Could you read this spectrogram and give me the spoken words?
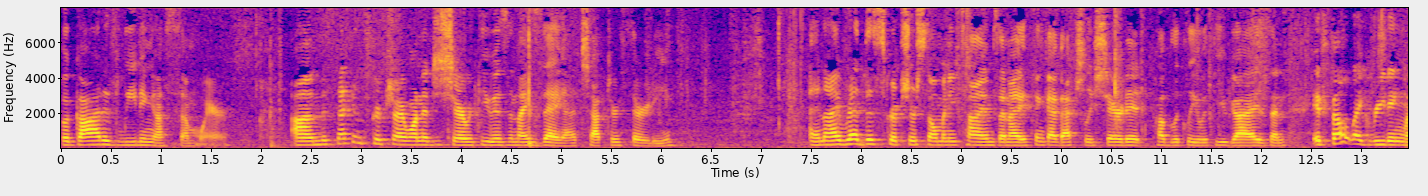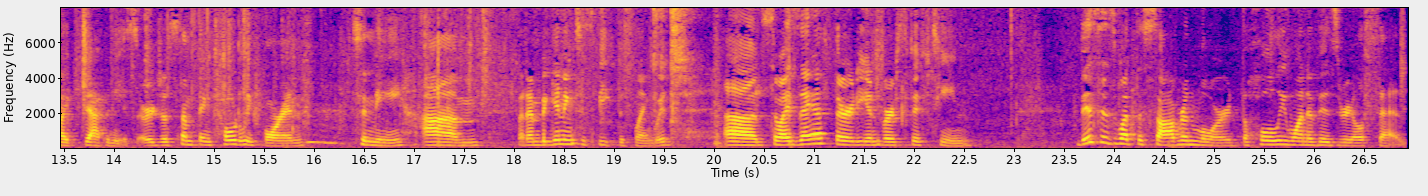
but God is leading us somewhere. Um, the second scripture I wanted to share with you is in Isaiah chapter 30. And I read this scripture so many times, and I think I've actually shared it publicly with you guys. And it felt like reading like Japanese or just something totally foreign to me. Um, but I'm beginning to speak this language. Uh, so, Isaiah 30 and verse 15. This is what the sovereign Lord, the Holy One of Israel, says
